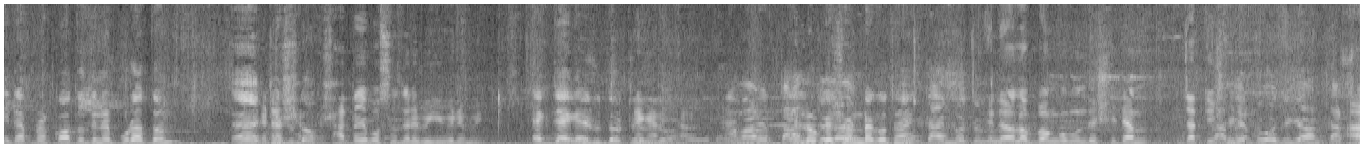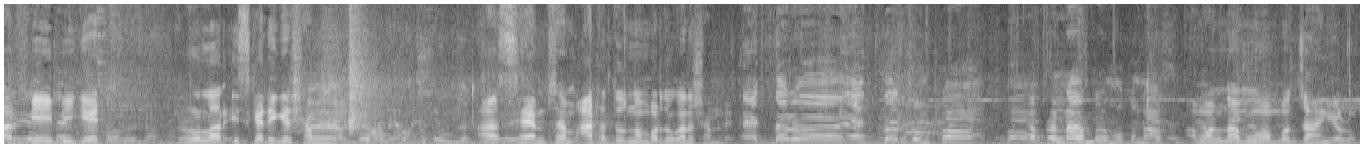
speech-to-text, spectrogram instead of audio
এটা আপনার কতদিনের পুরাতন? এটা সাতাশ বছর ধরে বিক্রি করি আমি। এক জায়গায়। এখানে হ্যাঁ। লোকেশনটা কোথায়? এটা হলো বঙ্গবন্ধু স্টেডিয়াম জাতীয় স্টেডিয়াম আর ভিআইপি গেট রোলার স্কেটিং এর সামনে আর স্যামসাং আটাত্তর নম্বর দোকানের সামনে। আপনার নাম? আমার নাম মোহাম্মদ জাহাঙ্গীর আলম।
